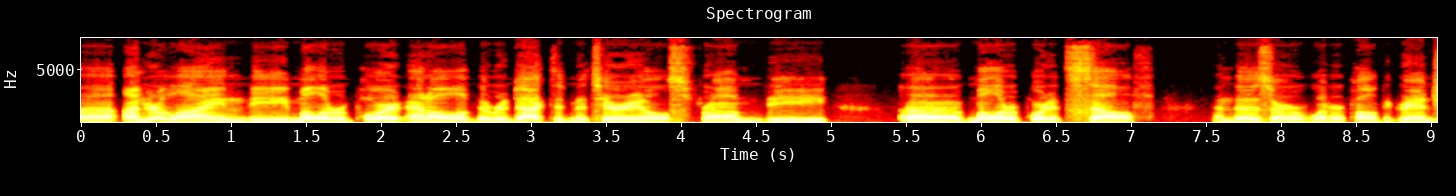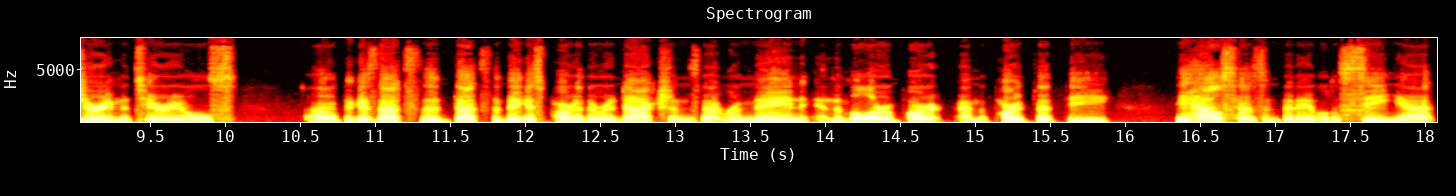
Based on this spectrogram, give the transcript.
uh, underlying the Mueller report and all of the redacted materials from the uh, Mueller report itself. And those are what are called the grand jury materials uh, because that's the that's the biggest part of the redactions that remain in the Mueller report and the part that the the House hasn't been able to see yet.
